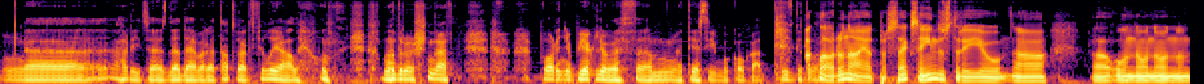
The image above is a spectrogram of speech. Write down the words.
arī CSDD varētu atvērt filiāli un nodrošināt porņu piekļuves um, tiesību kaut kādu izgatavošanu. Paklau, runājot par seksa industriju. Uh, Un, un, un, un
